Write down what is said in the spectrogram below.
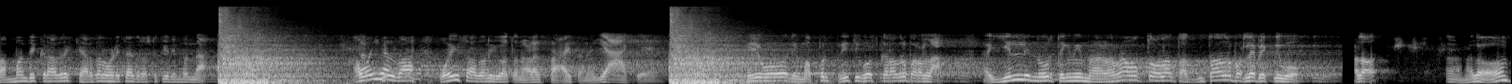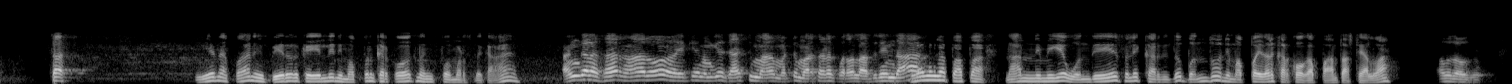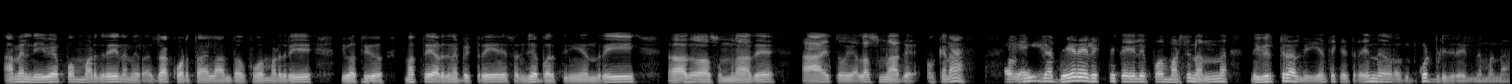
ಸಂಬಂಧಿಕರಾದ್ರೆ ಕೆರದಲ್ಲಿ ಹೊಡಿತಾ ಇದ್ರು ಅಷ್ಟೊತ್ತಿಗೆ ನಿಮ್ಮನ್ನ. ಅವಯ್ಯಲ್ವಾ ವಯಸ್ಸಾದವನು ಇವತ್ತು ನಾಳೆ ಸಾಯ್ತಾನೆ. ಯಾಕೆ? ನೀವು ನಿಮ್ಮ ಅಪ್ಪನ ಪ್ರೀತಿಗೋಸ್ಕರ ಆದ್ರೂ ಬರಲ್ಲ. ಎಲ್ಲಿ ನೂರು ತೆಂಗಿನ ಮರ ಹೋಗ್ತಾವಲ್ಲ ಅಂತ ಅಂತಾದ್ರೂ ಬರಲೇಬೇಕು ನೀವು. ಹಲೋ? ಹಾಂ ಹಲೋ? ಸರ್. ಏನಪ್ಪ ನೀವು ಬೇರೆಯವ್ರ ಕೈಯಲ್ಲಿ ನಿಮ್ಮ ಅಪ್ಪನ ಕರ್ಕೋಗಕ್ಕೆ ನಂಗೆ ಫೋನ್ ಮಾಡಿಸ್ಬೇಕಾ? ಹಂಗಲ್ಲ ಸರ್ ನಾನು ಯಾಕೆ ನಮಗೆ ಜಾಸ್ತಿ ಮಾ ಮಟ್ಟು ಮಾತಾಡಕ್ ಬರಲ್ಲ. ಅದರಿಂದ ಅಲ್ಲ ಪಾಪ ನಾನು ನಿಮಗೆ ಒಂದೇ ಸಲ ಕರೆದಿದ್ದು ಬಂದು ನಿಮ್ಮ ಅಪ್ಪ ಇದ್ರೆ ಕರ್ಕೋಗಪ್ಪ ಅಂತ ಅಷ್ಟೇ ಅಲ್ವಾ? ಹೌದೌದು. ಆಮೇಲೆ ನೀವೇ ಫೋನ್ ಮಾಡಿದ್ರಿ ನಮಗೆ ರಜಾ ಕೊಡ್ತಾ ಇಲ್ಲ ಅಂತ ಫೋನ್ ಮಾಡಿದ್ರಿ. ಇವತ್ತು ಇವ್- ಮತ್ತೆ ಎರಡು ದಿನ ಬಿಟ್ರಿ ಸಂಜೆ ಬರ್ತೀನಿ ಅಂದ್ರಿ. ಅದು ಸುಮ್ಮನಾದೆ ಆಯ್ತು ಎಲ್ಲ ಸುಮ್ಮನಾದೆ ಓಕೆನಾ? ಹೌದು. ಈಗ ಬೇರೆ ವ್ಯಕ್ತಿ ಕೈಯಲ್ಲಿ ಫೋನ್ ಮಾಡಿಸಿ ನನ್ನ ನೀವು ಇರ್ತೀರ ಅಲ್ಲಿ ಅಂತ ಕೇಳ್ತಾರೆ? ಏನು ಅವ್ರು ದುಡ್ಡು ಕೊಟ್ಬಿಟ್ಟಿದ್ದೀರಾ ಇಲ್ಲಿ ನಮ್ಮನ್ನ?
